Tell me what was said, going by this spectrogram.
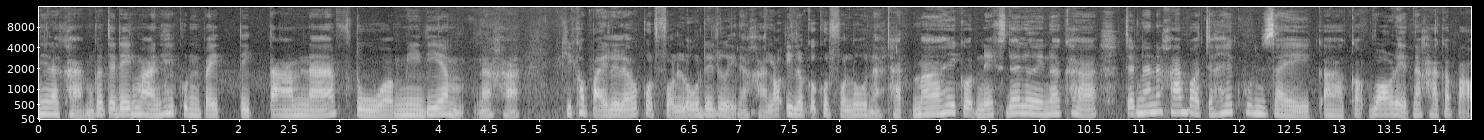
นี่แหละค่ะ มันก็จะเด้งมาให้คุณไปติดตามนะตัว medium นะคะคลิกเข้าไปเลยแล้วก็กด follow ได้เลยนะคะล็อกอินแล้วก็กด follow นะ ถัดมาให้กด next ได้เลยนะคะ จากนั้นนะคะบอร์ดจะให้คุณใส่กับ wallet นะคะ กระเป๋า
